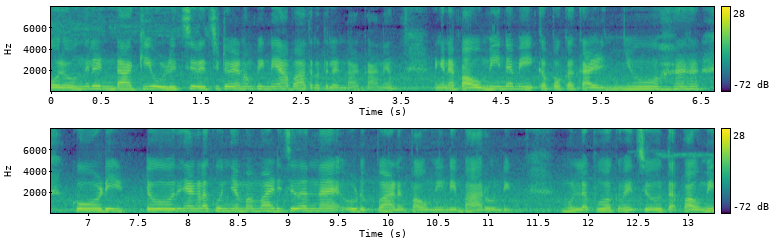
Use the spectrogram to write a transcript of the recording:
ഓരോന്നിൽ ഉണ്ടാക്കി ഒഴിച്ച് വെച്ചിട്ട് വേണം പിന്നെ ആ പാത്രത്തിൽ ഉണ്ടാക്കാൻ അങ്ങനെ പൗമീന്റെ മേക്കപ്പൊക്കെ കഴിഞ്ഞു. കോടി ഇട്ടു. ഇത് ഞങ്ങളെ കുഞ്ഞമ്മമ്മ അടിച്ച് തന്ന ഉടുപ്പാണ് പൗമീന്റെയും പാറുവിന്റെയും മുല്ലപ്പൂവൊക്കെ വെച്ചു. പൗമീ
